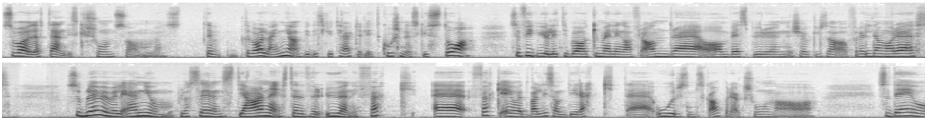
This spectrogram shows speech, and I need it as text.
så var jo dette en diskusjon som det, det var lenge at vi diskuterte litt hvordan det skulle stå. Så fikk vi jo litt tilbakemeldinger fra andre og ved spørreundersøkelser av foreldrene våre. Så ble vi vel enige om å plassere en stjerne i stedet for u-en i fuck. Eh, fuck er jo et veldig sånn direkte ord som skaper reaksjoner. Og, så det er jo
